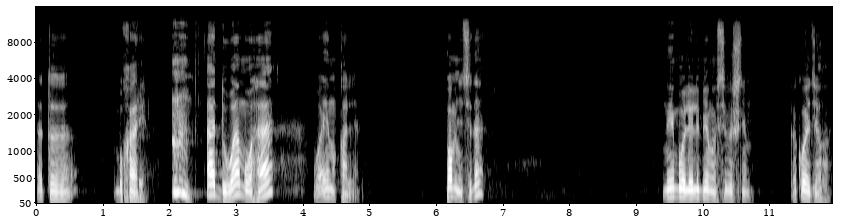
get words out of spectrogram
это Бухари. Помните, да? Наиболее любимый Всевышним. Какое дело?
